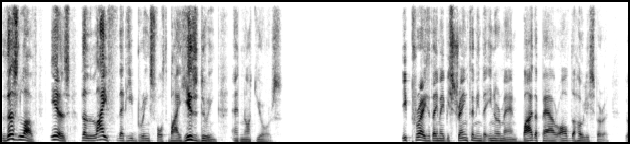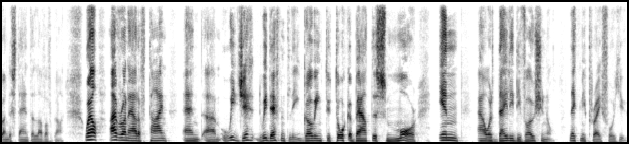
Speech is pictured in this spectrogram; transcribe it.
This love is the life that he brings forth by his doing and not yours. He prays that they may be strengthened in the inner man by the power of the Holy Spirit to understand the love of God. Well, I've run out of time, and um, we je- we definitely going to talk about this more in our daily devotional. Let me pray for you.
